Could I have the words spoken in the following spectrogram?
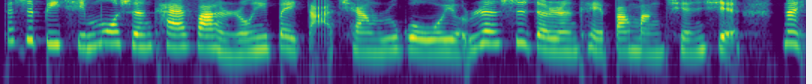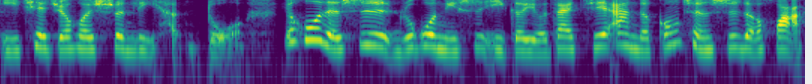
但是比起陌生开发，很容易被打枪。如果我有认识的人可以帮忙牵线，那一切就会顺利很多。又或者是如果你是一个有在接案的工程师的话，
